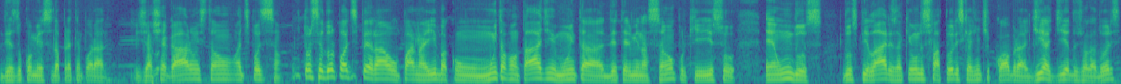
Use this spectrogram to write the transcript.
desde o começo da pré-temporada. Já chegaram, estão à disposição. O torcedor pode esperar o Parnaíba com muita vontade, muita determinação, porque isso é um dos, dos pilares aqui, um dos fatores que a gente cobra dia a dia dos jogadores.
